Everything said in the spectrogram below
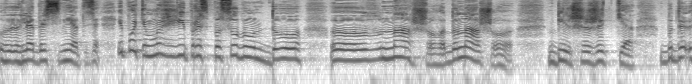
глядач сміятися. І потім ми ж її приспособимо до е, нашого, до нашого більше життя. Буде,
